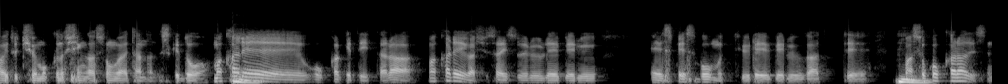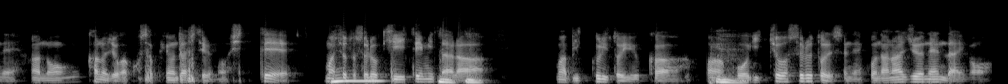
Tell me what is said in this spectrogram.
割と注目のシンガーソングライターなんですけど、まあ、彼を追っかけていたら、まあ、彼が主催するレーベル、えースペースボームっていうレーベルがあって、まあ、そこからですね、あの、彼女がこう作品を出しているのを知って、まあ、ちょっとそれを聞いてみたら、まあ、びっくりというか、まあ、こう、一聴するとですね、こう、70年代の、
